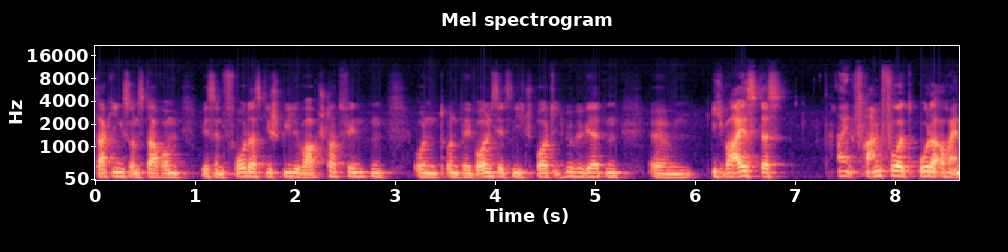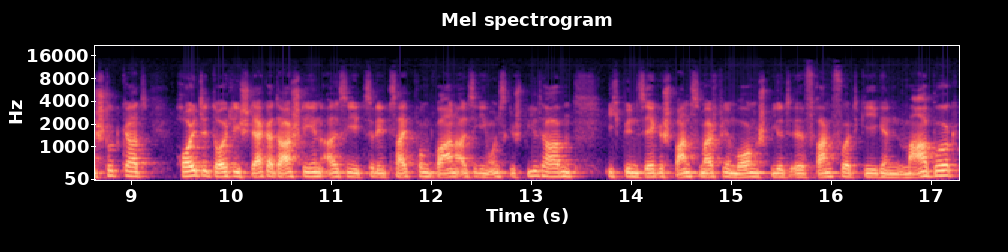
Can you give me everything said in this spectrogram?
Da ging es uns darum, wir sind froh, dass die Spiele überhaupt stattfinden und, und wir wollen es jetzt nicht sportlich überbewerten. Ähm, ich weiß, dass ein Frankfurt oder auch ein Stuttgart heute deutlich stärker dastehen, als sie zu dem Zeitpunkt waren, als sie gegen uns gespielt haben. Ich bin sehr gespannt. Zum Beispiel morgen spielt äh, Frankfurt gegen Marburg.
